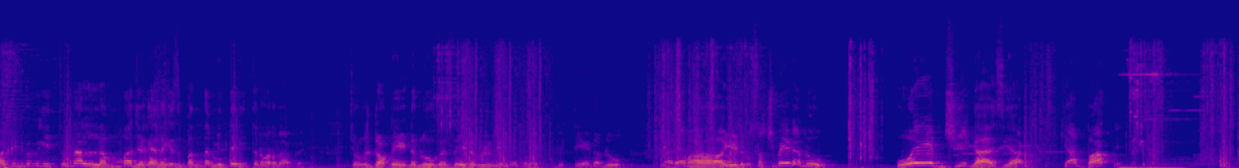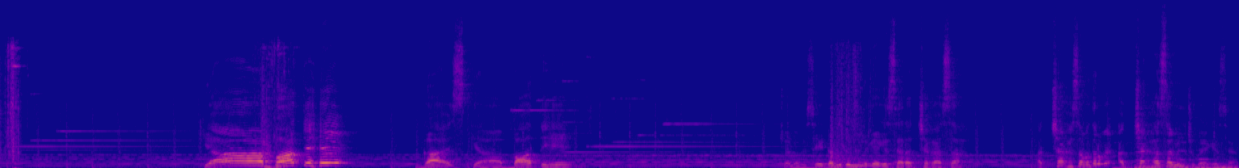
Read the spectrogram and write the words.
पॉकेट में भी इतना लंबा जगह है ना कैसे बंदा मिलता ही इतना बड़ा मैप है। चलो ड्रॉप में एडब्ल्यू होगा तो एडब्ल्यू ले लेंगे। चलो देखते हैं एडब्ल्यू अरे भाई एडब्ल्यू सच में एडब्ल्यू ओएमजी गाइस यार क्या बात है? क्या बात है? गाइस क्या बात है चलो वैसे एडब्ल्यू तो मिल गया कैसे यार अच्छा खासा अच्छा खासा मतलब अच्छा खासा मिल चुका है कैसे यार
